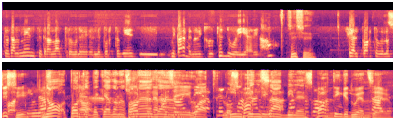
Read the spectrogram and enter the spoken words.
totalmente, tra l'altro le, le portoghesi mi pare abbiano vinto tutte e due ieri, no? Sì, sì. Sia il Porto che lo Sì, sì. Sporting. No, il Porto No, ha beccato una ha suonata. Ah, ha impensabile. Sporting 2 a 0.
